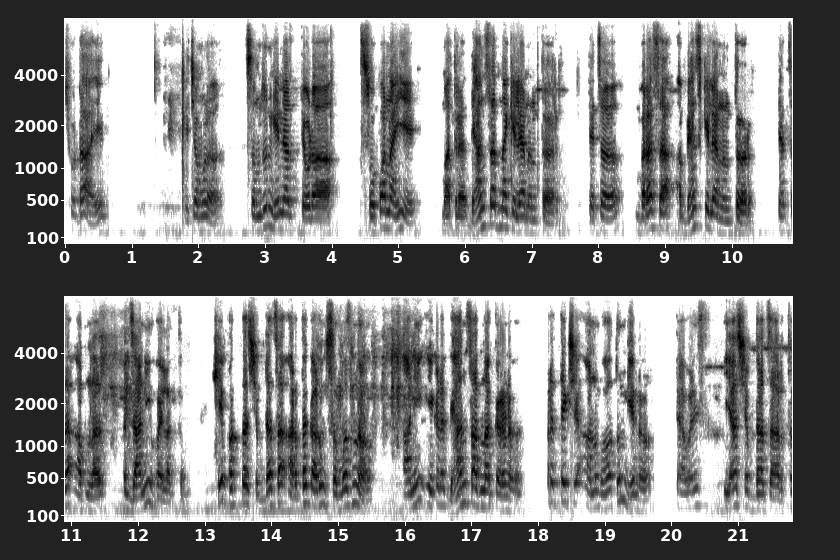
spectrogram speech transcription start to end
छोटा आहे. त्याच्यामुळं समजून घेण्यास तेवढा सोपा नाहीये. मात्र ध्यान साधना केल्यानंतर त्याचा बराचसा अभ्यास केल्यानंतर त्याचा आपला जाणीव व्हायला लागतो. हे फक्त शब्दाचा अर्थ काढून समजणं आणि इकडे ध्यान साधना करणं प्रत्यक्ष अनुभवातून घेणं त्यावेळेस या शब्दाचा अर्थ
